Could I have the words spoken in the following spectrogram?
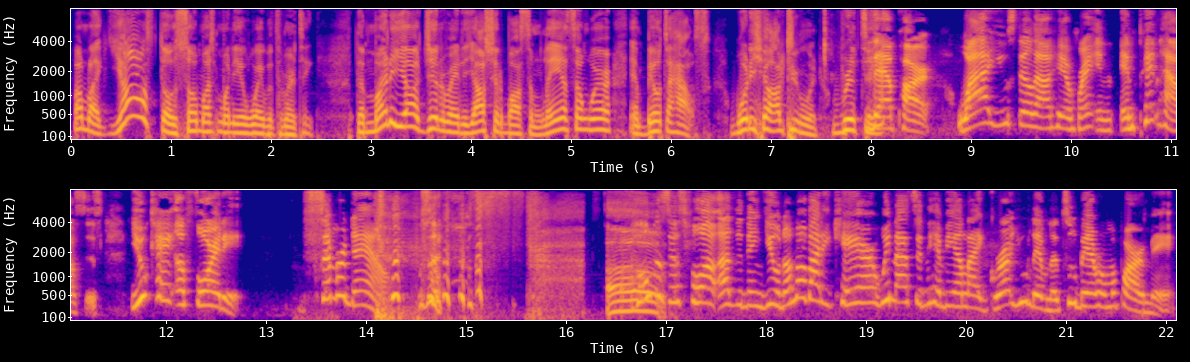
But I'm like, "Y'all throw so much money away with renting. The money y'all generated, y'all should have bought some land somewhere and built a house. What are y'all doing? Renting? That part. Why are you still out here renting in penthouses? You can't afford it. Simmer down. uh, Who is this for other than you? Don't nobody care. We're not sitting here being like, girl, you live in a two bedroom apartment.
